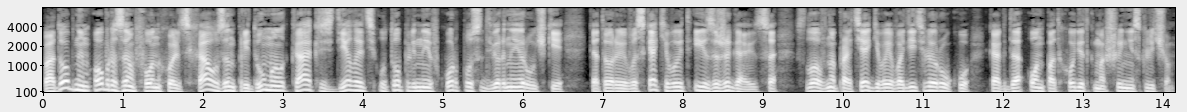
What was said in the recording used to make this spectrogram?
Подобным образом фон Хольцхаузен придумал, как сделать утопленные в корпус дверные ручки, которые выскакивают и зажигаются, словно протягивая водителю руку, когда он подходит к машине с ключом.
